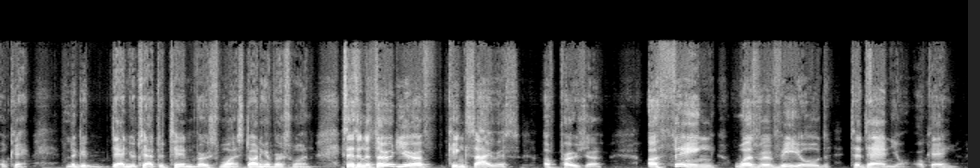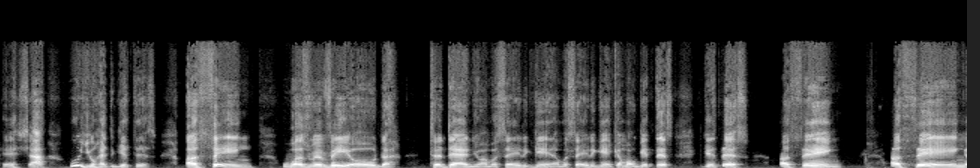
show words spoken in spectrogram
Okay. Look at Daniel chapter 10, verse 1, starting at verse 1. It says, In the third year of King Cyrus of Persia, a thing was revealed to Daniel. Okay. Ooh, you gonna have to get this. A thing was revealed to Daniel. I'm gonna say it again. I'm gonna say it again. Come on, get this. Get this. A thing, a thing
